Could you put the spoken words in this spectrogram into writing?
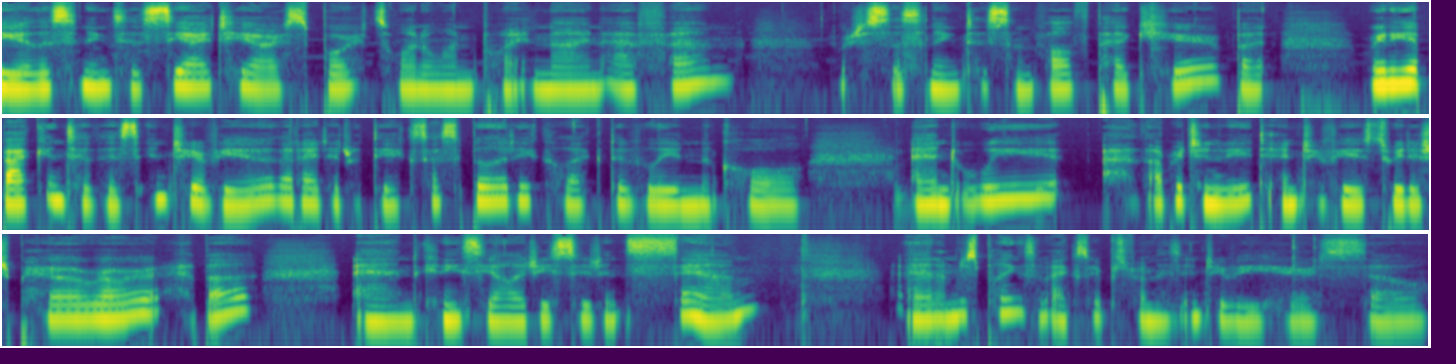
You're listening to CITR Sports 101.9 FM. We're just listening to some Vulfpeck here, but we're going to get back into this interview that I did with the Accessibility Collective lead Nicole. And we had the opportunity to interview Swedish para rower Ebba and kinesiology student Sam. And I'm just playing some excerpts from this interview here, so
